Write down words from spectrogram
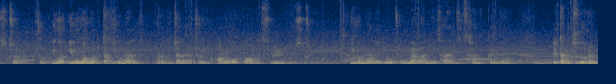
진짜 그렇죠. 이거 이것만 봐도 딱 이것만 활용했잖아요 저희. 아무것도 안 했어요 음. 진짜 이것만 해도 정말 많이 사, 사니까요. 일단 구도를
